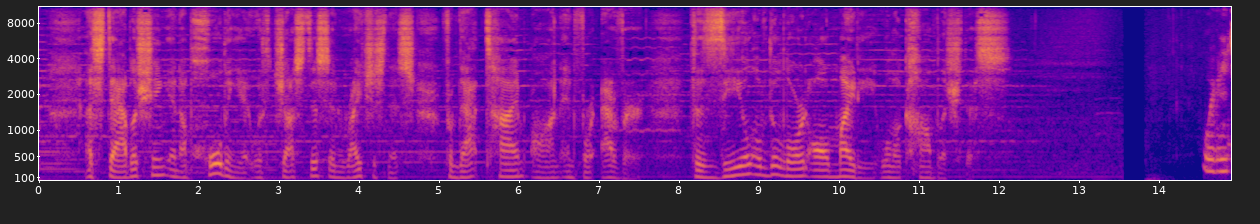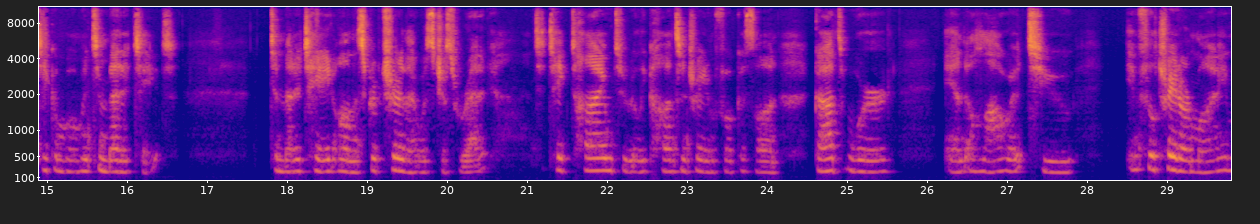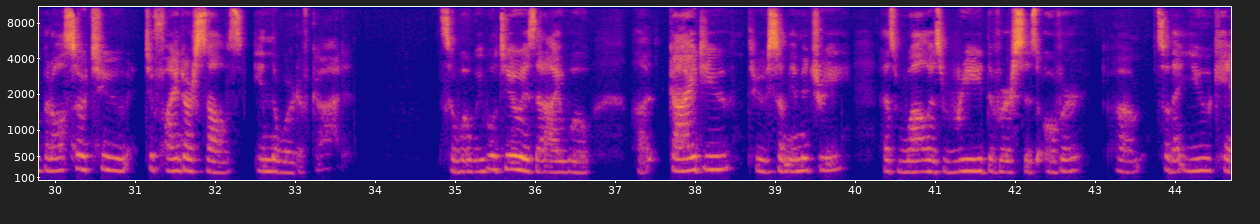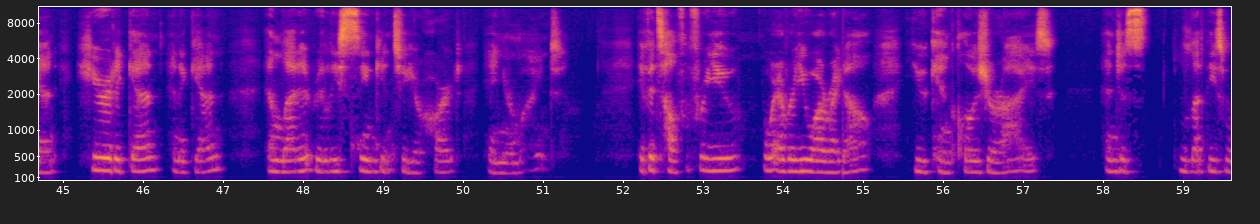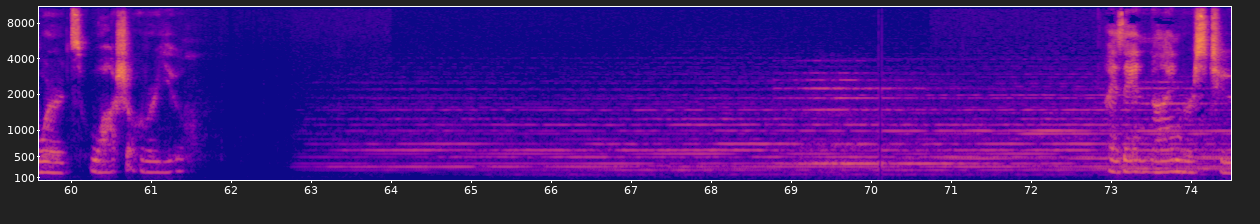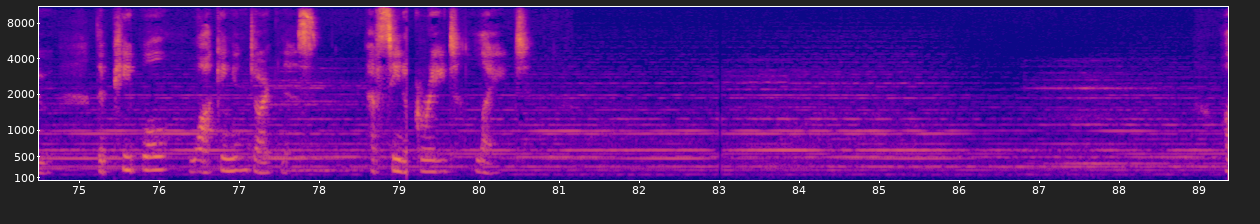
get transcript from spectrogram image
establishing and upholding it with justice and righteousness from that time on and forever. The zeal of the Lord Almighty will accomplish this. We're going to take a moment to meditate, to meditate on the scripture that was just read, to take time to really concentrate and focus on God's word and allow it to infiltrate our mind, but also to, to find ourselves in the Word of God. So, what we will do is that I will uh, guide you through some imagery as well as read the verses over um, so that you can hear it again and again and let it really sink into your heart and your mind. If it's helpful for you, wherever you are right now, you can close your eyes and just let these words wash over you. Isaiah 9, verse 2 The people walking in darkness have seen a great light.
